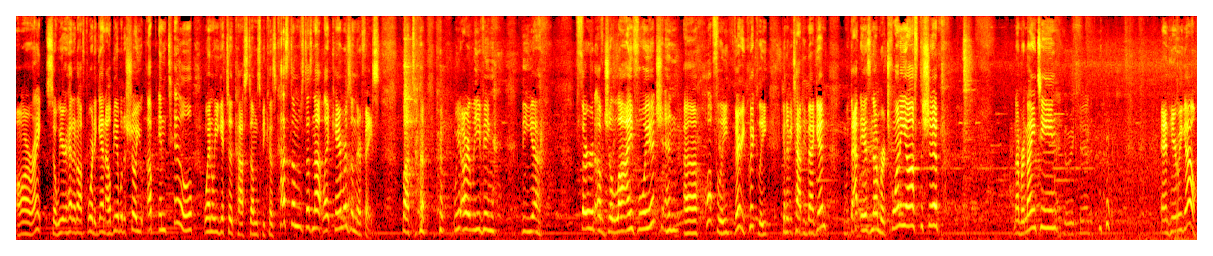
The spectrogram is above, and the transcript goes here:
All right, so we are headed off board again. I'll be able to show you up until when we get to customs because customs does not like cameras in their face. But we are leaving the uh, 3rd of July voyage, and uh, hopefully, very quickly, going to be tapping back in. That is number 20 off the ship, number 19. and here we go.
